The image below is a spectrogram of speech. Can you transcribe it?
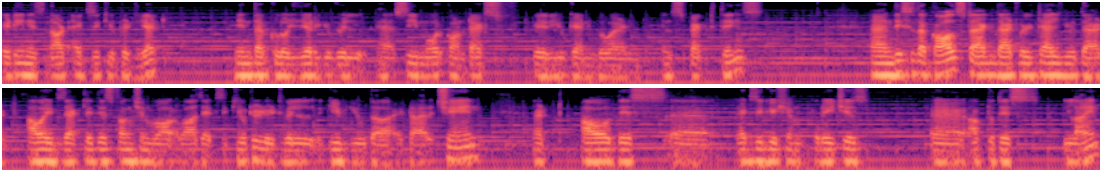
18 is not executed yet. In the closure you will uh, see more context where you can go and inspect things. And this is the call stack that will tell you that how exactly this function wa was executed. It will give you the entire chain that how this uh, execution reaches uh, up to this line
